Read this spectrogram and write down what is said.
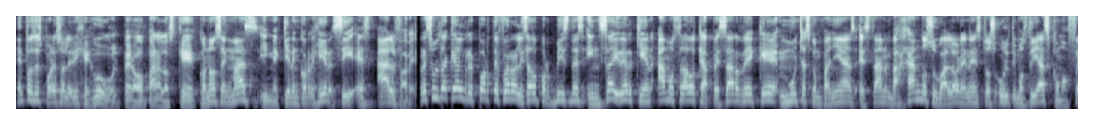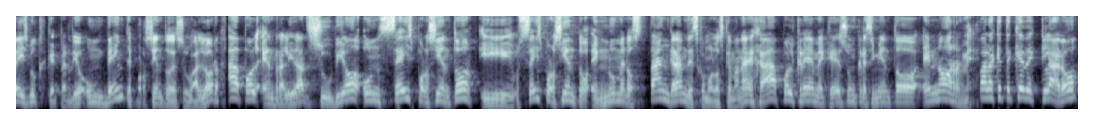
entonces por eso le dije Google, pero para los que conocen más y me quieren corregir, sí, es Alphabet. Resulta que el reporte fue realizado por Business Insider, quien ha mostrado que a pesar de que muchas compañías están bajando su valor en estos últimos días, como Facebook, que perdió un 20% de su valor, Apple en realidad subió un 6% y 6% en números tan grandes como los que maneja Apple, créeme que es un crecimiento enorme. Para que te quede claro,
